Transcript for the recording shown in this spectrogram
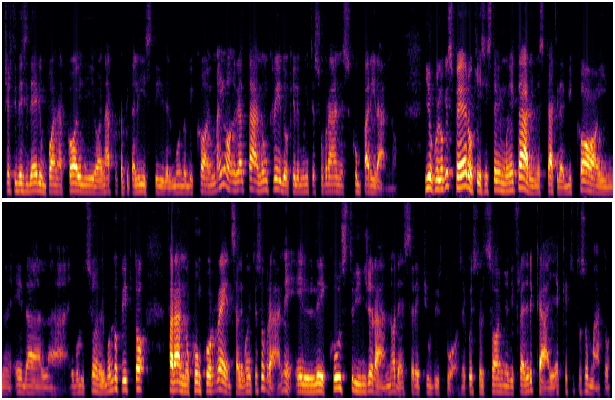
certi desideri un po' anarcoidi o anarcocapitalisti del mondo Bitcoin, ma io in realtà non credo che le monete sovrane scompariranno. Io quello che spero è che i sistemi monetari innescati dai bitcoin e dall'evoluzione del mondo cripto faranno concorrenza alle monete sovrane e le costringeranno ad essere più virtuose. Questo è il sogno di Frederick Hayek e tutto sommato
